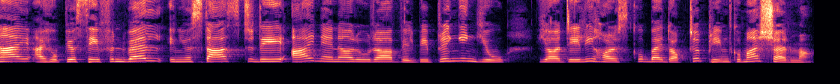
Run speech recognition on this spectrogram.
Hi, I hope you're safe and well. In your stars today, I, Naina Arora, will be bringing you your daily horoscope by Dr. Prem Kumar Sharma.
